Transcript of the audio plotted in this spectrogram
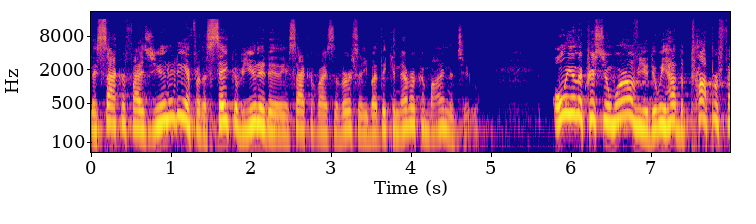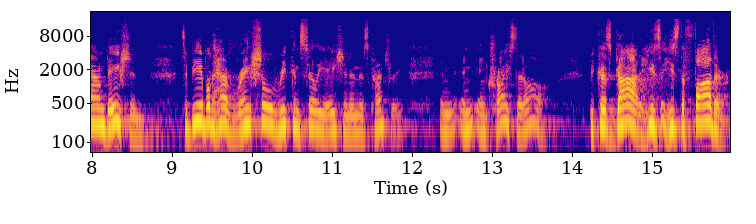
they sacrifice unity, and for the sake of unity, they sacrifice diversity, but they can never combine the two. Only in the Christian worldview do we have the proper foundation to be able to have racial reconciliation in this country in, in, in Christ at all. Because God, he's, he's the Father.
